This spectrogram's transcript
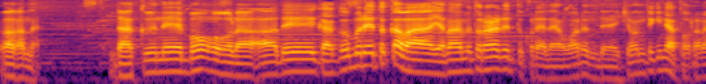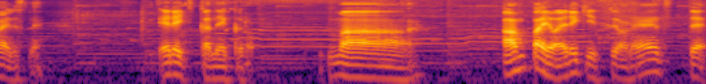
わかんない。ダクネボーラーで、ガゴムレとかは柳雨取られるとこれね、終わるんで、基本的には取らないですね。エレキかネクロ。まあ、アンパイはエレキっすよね、つって。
